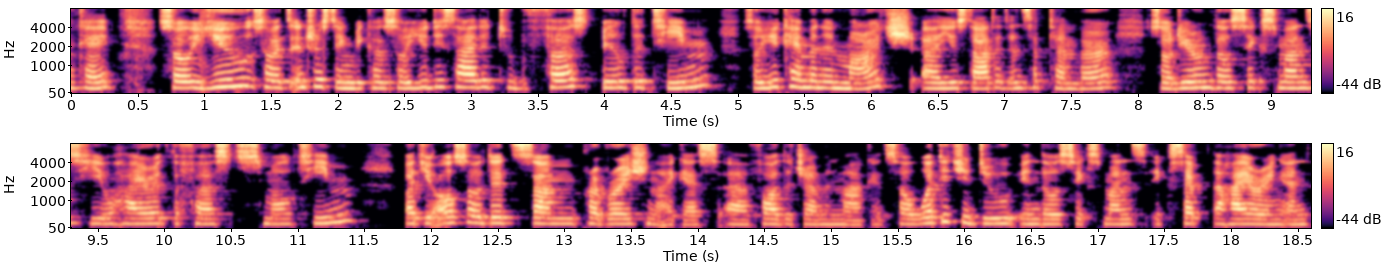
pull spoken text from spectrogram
Okay, so you so it's interesting because so you decided to first build the team. So you came in in March. Uh, you started in September. So during those six months, you hired the first small team, but you also did some preparation, I guess, uh, for the German market. So what did you do in those six months except the hiring, and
